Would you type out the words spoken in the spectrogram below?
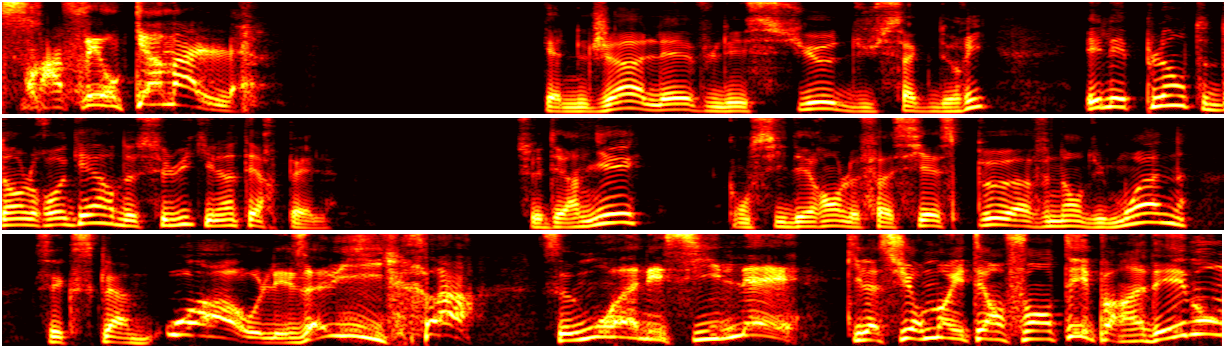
sera fait aucun mal !» Kenja lève les cieux du sac de riz et les plante dans le regard de celui qui l'interpelle. Ce dernier, considérant le faciès peu avenant du moine, s'exclame « Waouh, les amis Ce moine est si laid qu'il a sûrement été enfanté par un démon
